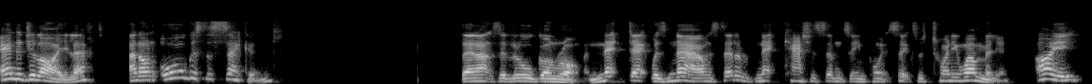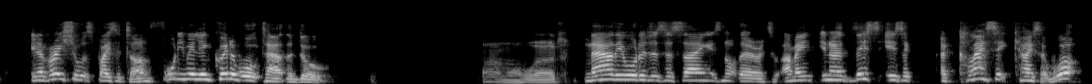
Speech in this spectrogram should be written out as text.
End of July, he left. And on August the 2nd, they announced it had all gone wrong. And net debt was now, instead of net cash of 17.6, was 21 million, i.e., in a very short space of time, 40 million quid have walked out the door. Oh my word. Now the auditors are saying it's not there at all. I mean, you know, this is a, a classic case of what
